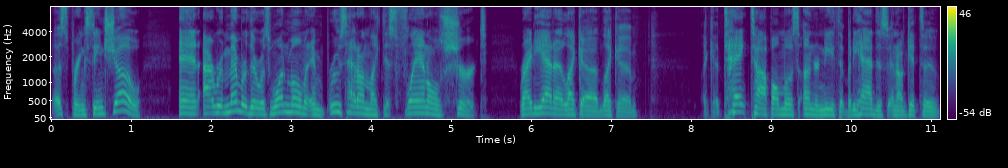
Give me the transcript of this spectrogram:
uh, Springsteen show. And I remember there was one moment, and Bruce had on like this flannel shirt, right? He had a like a like a like a tank top almost underneath it, but he had this, and I'll get to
